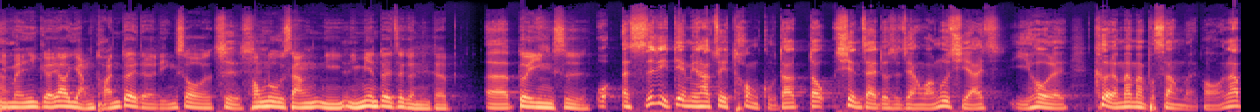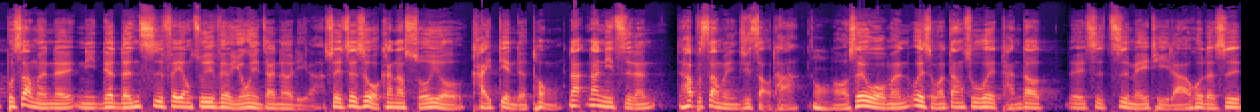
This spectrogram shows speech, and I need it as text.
你们一个要养团队的零售是通路商，你你面对这个你的。呃，对应是我呃，实体店面它最痛苦，到到现在都是这样。网络起来以后呢，客人慢慢不上门哦，那不上门呢，你的人事费用、租金费用永远在那里了。所以这是我看到所有开店的痛。那那你只能他不上门，你去找他哦。所以我们为什么当初会谈到？类似自媒体啦，或者是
